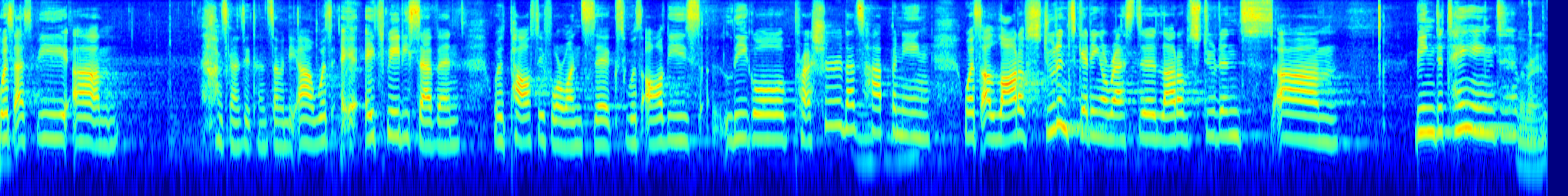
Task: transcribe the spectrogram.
With SB, um, I was gonna say 1070, uh, with HB 87, with Policy 416, with all these legal pressure that's happening, with a lot of students getting arrested, a lot of students um, being detained, Right.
